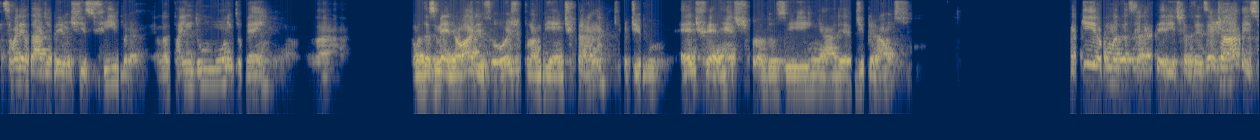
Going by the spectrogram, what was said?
essa variedade ABMX fibra, ela está indo muito bem, ela é uma das melhores hoje para o ambiente cana, que eu digo é diferente de produzir em área de grãos. Aqui algumas das características desejáveis,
